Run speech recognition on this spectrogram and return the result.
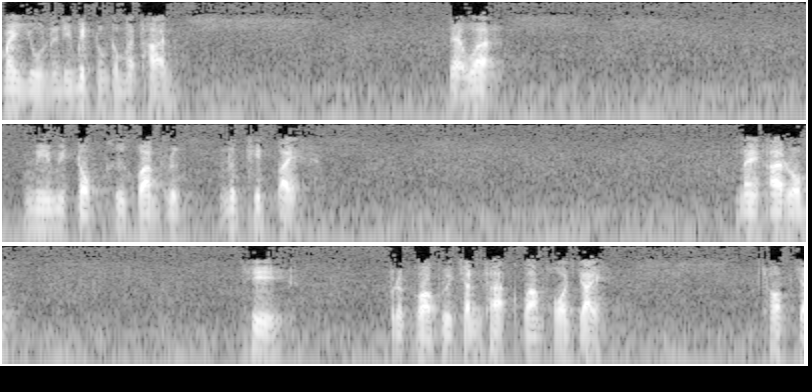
ไม่อยู่ในนิมิตของกรรมฐาน แต่ว่า มีวิตกคือความตรึกนึกคิดไป ในอารมณ์ ที่ประกอบด้วยฉันทะความพอใจ ชอบใจ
